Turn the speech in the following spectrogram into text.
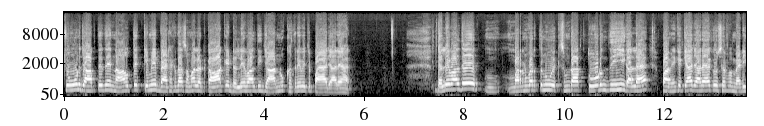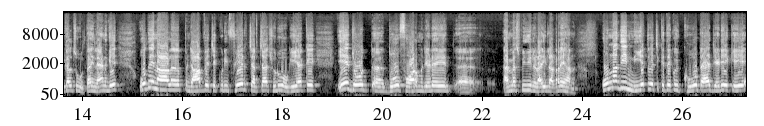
ਚੋਣ ਜਾਬਤੇ ਦੇ ਨਾਂ ਉੱਤੇ ਕਿਵੇਂ ਬੈਠਕ ਦਾ ਸਮਾਂ ਲਟਕਾ ਕੇ ਡੱਲੇਵਾਲ ਦੀ ਜਾਨ ਨੂੰ ਖਤਰੇ ਵਿੱਚ ਪਾਇਆ ਜਾ ਰਿਹਾ ਹੈ? ਡੱਲੇਵਾਲ ਦੇ ਮਰਨ ਵਰਤ ਨੂੰ ਇੱਕ ਕਿਸਮ ਦਾ ਤੋੜਨ ਦੀ ਹੀ ਗੱਲ ਹੈ। ਭਾਵੇਂ ਕਿ ਕਿਹਾ ਜਾ ਰਿਹਾ ਹੈ ਕਿ ਉਹ ਸਿਰਫ ਮੈਡੀਕਲ ਸਹੂਲਤਾਂ ਹੀ ਲੈਣਗੇ। ਉਹਦੇ ਨਾਲ ਪੰਜਾਬ ਵਿੱਚ ਇੱਕ ਵਾਰੀ ਫੇਰ ਚਰਚਾ ਸ਼ੁਰੂ ਹੋ ਗਈ ਹੈ ਕਿ ਇਹ ਜੋ ਦੋ ਫਾਰਮ ਜਿਹੜੇ ਐਮਐਸਪੀ ਦੀ ਲੜਾਈ ਲੜ ਰਹੇ ਹਨ ਉਹਨਾਂ ਦੀ ਨੀਅਤ ਵਿੱਚ ਕਿਤੇ ਕੋਈ ਖੋਟ ਹੈ ਜਿਹੜੇ ਕਿ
